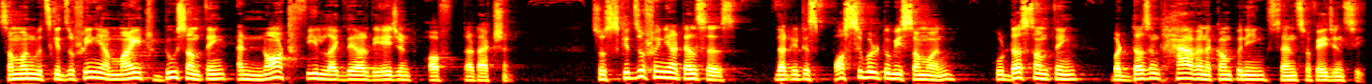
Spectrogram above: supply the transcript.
Someone with schizophrenia might do something and not feel like they are the agent of that action. So, schizophrenia tells us that it is possible to be someone who does something but doesn't have an accompanying sense of agency.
